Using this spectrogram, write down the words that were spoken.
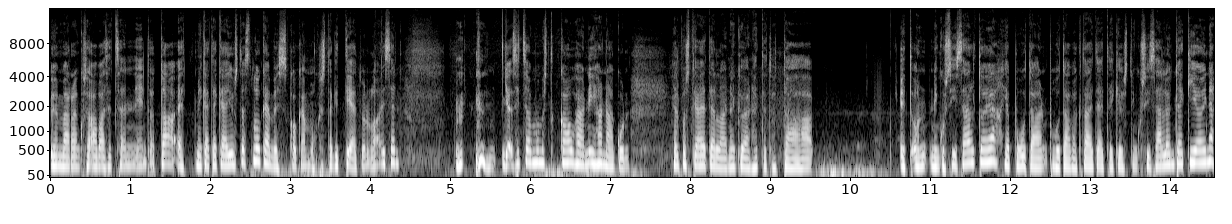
ymmärrän, kun sä avasit sen, niin tota, että mikä tekee just tästä lukemiskokemuksestakin tietynlaisen. ja sitten se on mun mielestä kauhean ihanaa, kun helposti ajatellaan nykyään, että tota, että on niin kuin sisältöjä ja puhutaan, puhutaan vaikka taiteentekijöistä niin sisällöntekijöinä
